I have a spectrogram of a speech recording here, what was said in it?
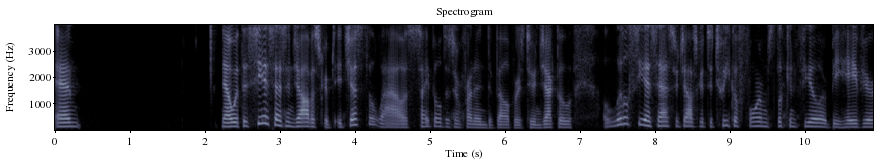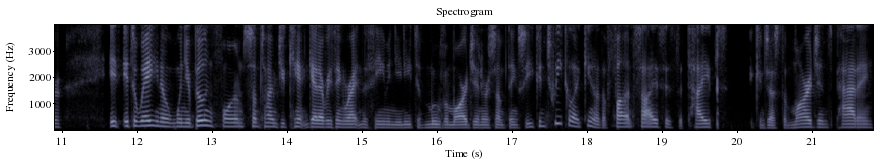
And now with the CSS and JavaScript, it just allows site builders and front-end developers to inject a, a little CSS or JavaScript to tweak a form's look and feel or behavior it, it's a way, you know, when you're building forms, sometimes you can't get everything right in the theme and you need to move a margin or something. So you can tweak like, you know, the font sizes, the types, you can adjust the margins, padding.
